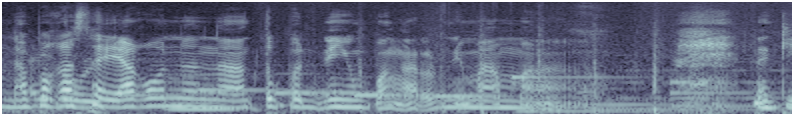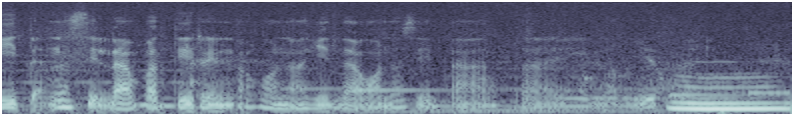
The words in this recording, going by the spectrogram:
Napakasaya ko na natupad na yung pangarap ni mama. Nakita na sila, pati rin ako. Nakita ko na si tatay. Hmm.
